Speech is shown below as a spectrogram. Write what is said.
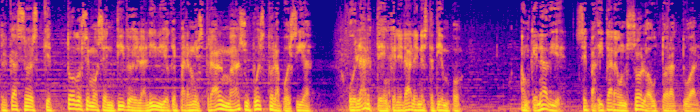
El caso es que todos hemos sentido el alivio que para nuestra alma ha supuesto la poesía, o el arte en general en este tiempo, aunque nadie sepa citar a un solo autor actual.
